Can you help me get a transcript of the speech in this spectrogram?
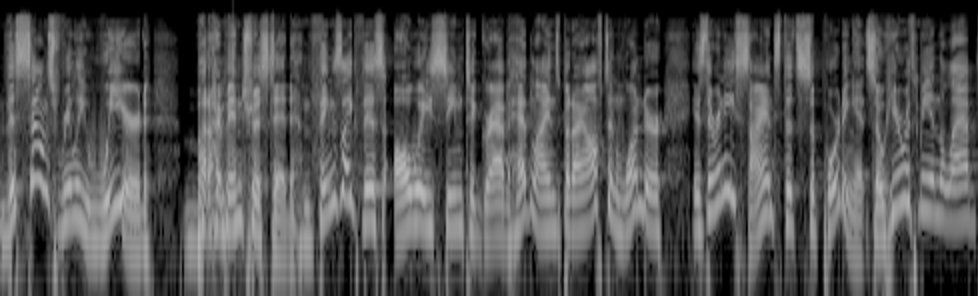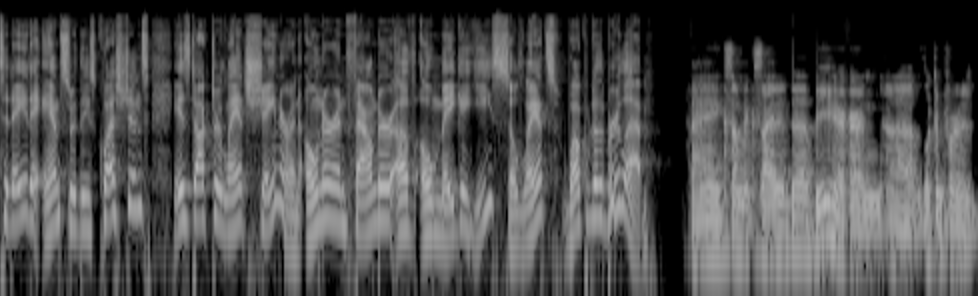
this sounds really weird, but I'm interested. Things like this always seem to grab headlines, but I often wonder is there any science that's supporting it? So, here with me in the lab today to answer these questions is Dr. Lance Shaner, an owner and founder of Omega Yeast. So, Lance, welcome to the Brü Lab. Thanks. I'm excited to be here and uh, looking forward to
